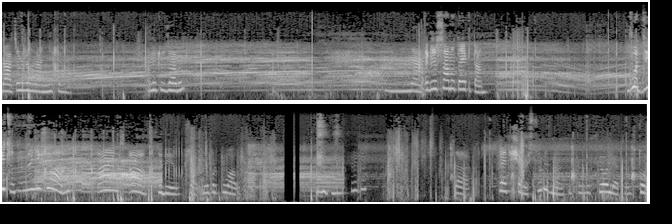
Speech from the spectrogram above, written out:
Да, це вже грань, ніфіга. А ну тут ззаду. Не, так же само, так як там. Вот, дивіться, ну ніфіга, ну, times up, дебіл. Все, припаркували. Так. Давайте ще раз сюди з нами. Тут фіолетовий. Хто?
